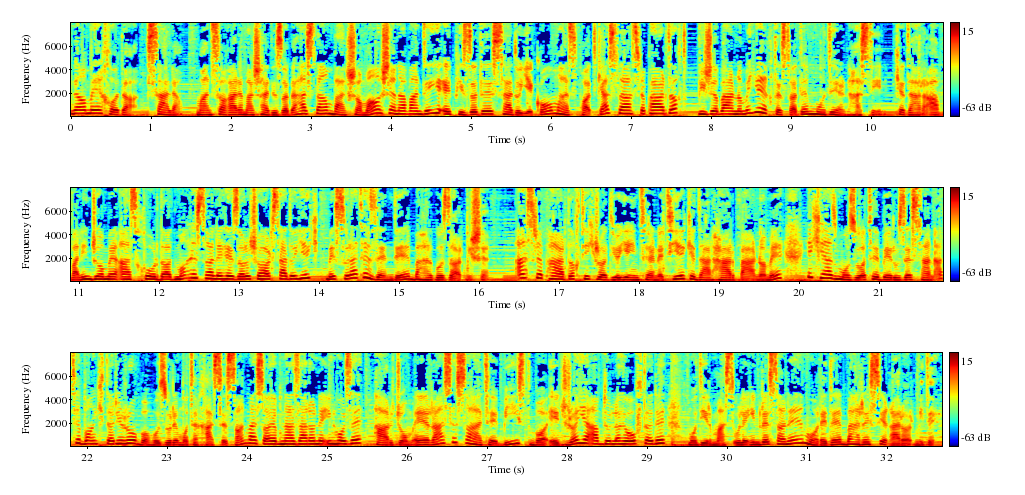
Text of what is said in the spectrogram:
نام خدا. سلام. من ساغر مشهدی زاده هستم و شما شنونده اپیزود 101 از پادکست اصر پرداخت. ویژه برنامه اقتصاد مدرن هستین که در اولین جمعه از خرداد ماه سال 1401 به صورت زنده برگزار میشه. اصر پرداخت یک رادیوی اینترنتیه که در هر برنامه یکی از موضوعات بروز صنعت بانکداری رو با حضور متخصصان و صاحب نظران این حوزه هر جمعه رأس ساعت 20 با اجرای عبدالله افتاده مدیر مسئول این رسانه مورد بررسی قرار میده.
